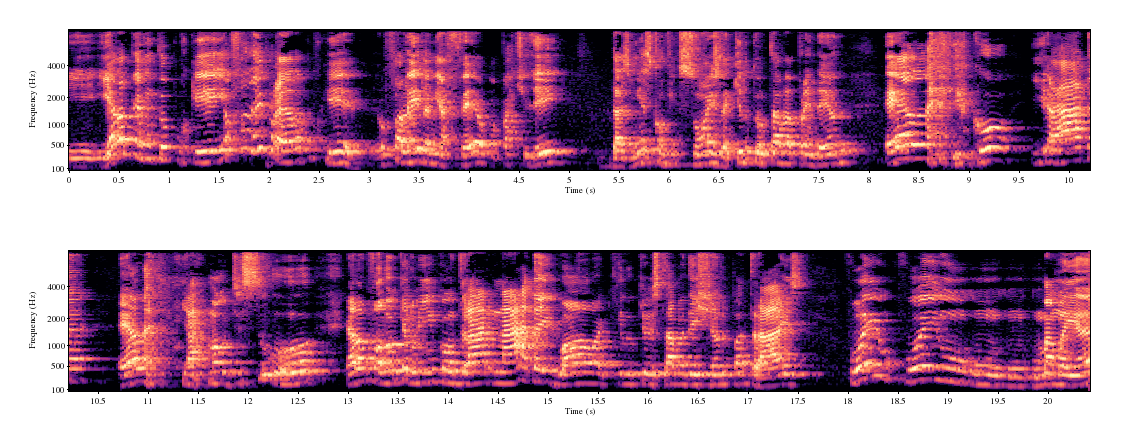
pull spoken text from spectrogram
E, e ela perguntou por quê, e eu falei para ela por quê. Eu falei da minha fé, eu compartilhei das minhas convicções, daquilo que eu estava aprendendo. Ela ficou irada, ela me amaldiçoou, ela falou que eu não ia encontrar nada igual aquilo que eu estava deixando para trás. Foi, foi um, um, uma manhã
